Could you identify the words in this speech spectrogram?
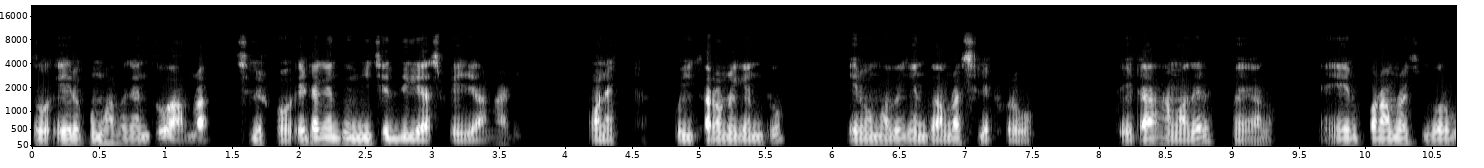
তো এরকম ভাবে কিন্তু আমরা সিলেক্ট করব। এটা কিন্তু নিচের দিকে আসবে এই যে আনাড়ি, অনেকটা। ওই কারণে কিন্তু এরকম ভাবে কিন্তু আমরা সিলেক্ট করব। তো এটা আমাদের হয়ে গেল। এরপর আমরা কি করব?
